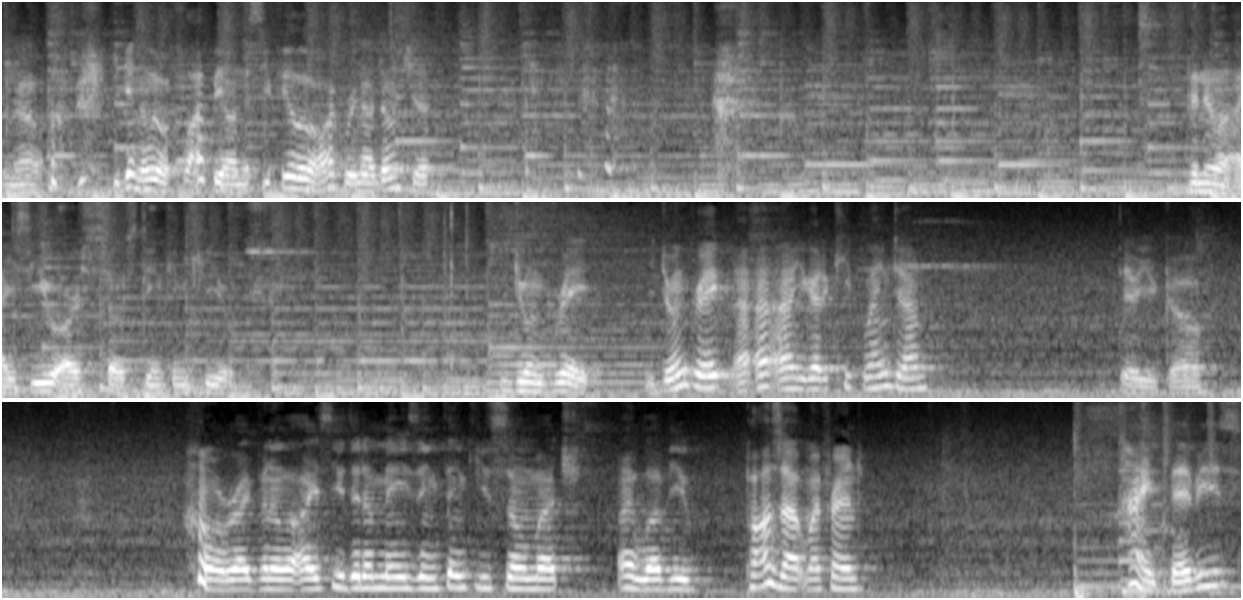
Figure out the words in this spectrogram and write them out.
No, you're getting a little floppy on this. You feel a little awkward now, don't you? Vanilla Ice, you are so stinking cute. You're doing great. You're doing great. Uh-uh-uh, you gotta keep laying down. There you go. Alright, Vanilla Ice, you did amazing. Thank you so much. I love you. Paws out, my friend. Hi, babies.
